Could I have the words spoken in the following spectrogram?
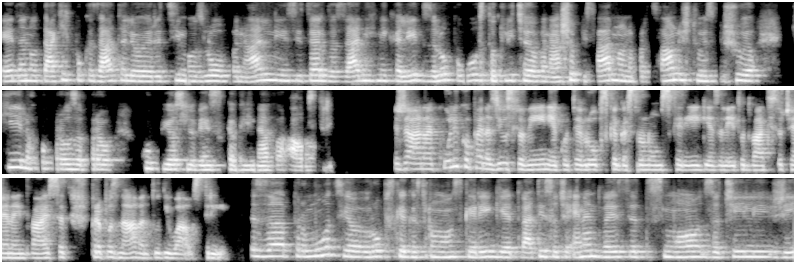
Eden od takih pokazateljev je recimo zelo banalni in sicer, da zadnjih nekaj let zelo pogosto kličejo v našo pisarno na predstavništvu in sprašujejo, kje lahko pravzaprav kupijo slovenska vina v Avstriji. Žana, koliko pa je naziv Slovenije kot Evropske gastronomske regije za leto 2021 prepoznaven tudi v Avstriji? Za promocijo Evropske gastronomske regije 2021 smo začeli že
